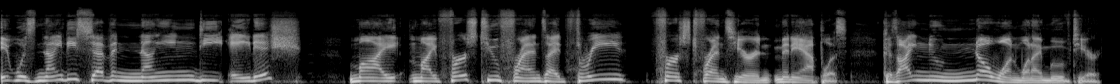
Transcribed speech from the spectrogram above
It was 97, 98 ish. My my first two friends, I had three first friends here in Minneapolis because I knew no one when I moved here.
